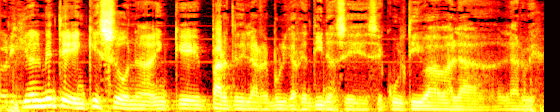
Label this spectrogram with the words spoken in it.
Originalmente, ¿en qué zona, en qué parte de la República Argentina se, cultivaba la, arveja?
